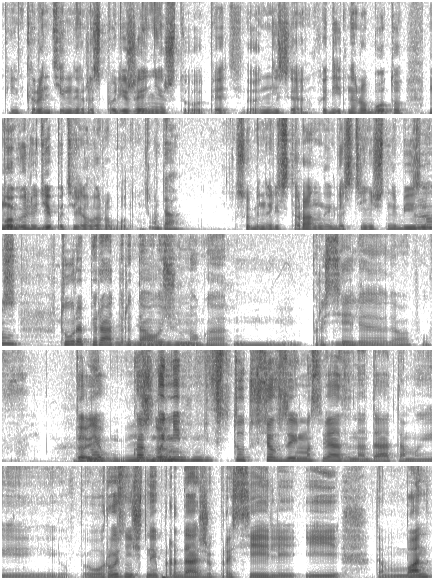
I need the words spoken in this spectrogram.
какие-нибудь карантинные распоряжения, что опять да, нельзя ходить на работу. Много людей потеряло работу. Да. Особенно ресторанный, гостиничный бизнес. Ну, туроператоры, да, очень много просели, да, да, ну, я не как знаю. бы не, тут все взаимосвязано, да, там и розничные продажи просели, и там банк,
